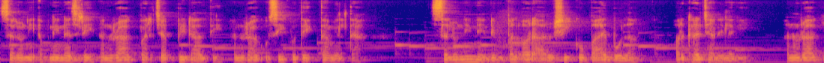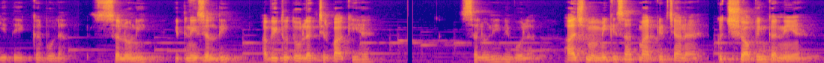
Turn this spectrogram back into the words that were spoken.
सलोनी अपनी नज़रें अनुराग पर जब भी डालती, अनुराग उसी को देखता मिलता। सलोनी ने डिम्पल और आरुषि को बाय बोला और घर जाने लगी। अनुराग ये देखकर बोला, सलोनी, इतनी जल्दी? अभी तो दो लेक्चर बाकी है। सलोनी ने बोला, आज मम्मी के साथ मार्केट जाना है, कुछ शॉपिंग करनी है।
